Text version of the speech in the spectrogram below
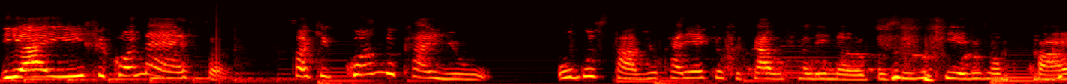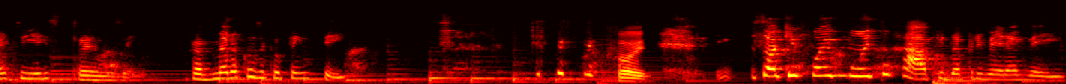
E aí ficou nessa. Só que quando caiu o Gustavo e o carinha que eu ficava, eu falei, não, eu preciso que eles vão pro quarto e eles transem. Foi a primeira coisa que eu pensei. Foi. Só que foi muito rápido a primeira vez.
